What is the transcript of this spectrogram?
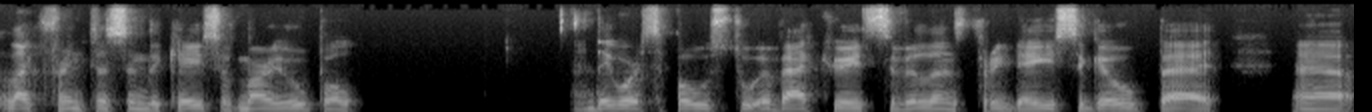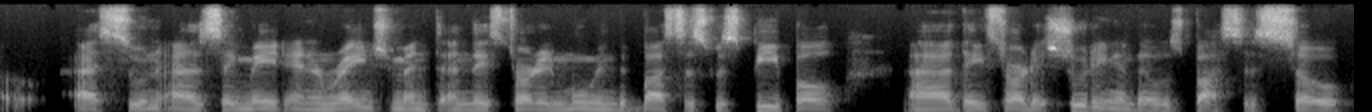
like for instance, in the case of Mariupol, they were supposed to evacuate civilians three days ago, but uh, as soon as they made an arrangement and they started moving the buses with people, uh, they started shooting in those buses. So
